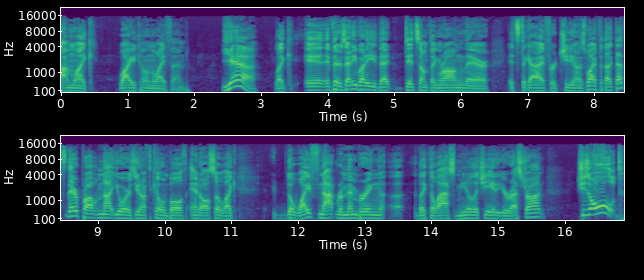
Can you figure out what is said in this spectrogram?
I'm like, why are you killing the wife then? yeah. Like, if there's anybody that did something wrong there, it's the guy for cheating on his wife. But like, that's their problem, not yours. You don't have to kill them both. And also, like, the wife not remembering uh, like the last meal that she ate at your restaurant. She's old.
